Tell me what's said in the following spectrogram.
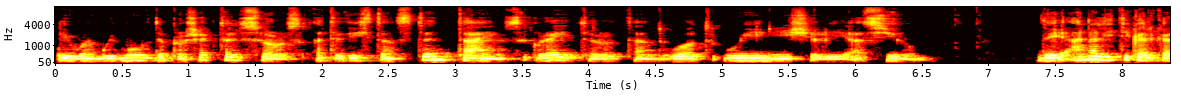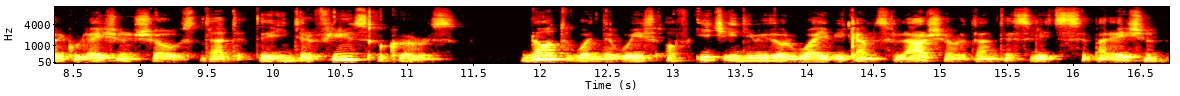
when we move the projectile source at a distance 10 times greater than what we initially assume. The analytical calculation shows that the interference occurs not when the width of each individual wave becomes larger than the slit's separation,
